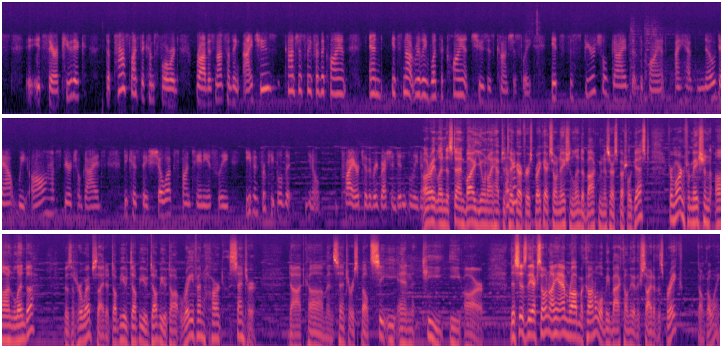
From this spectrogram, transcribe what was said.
it's therapeutic. The past life that comes forward, Rob, is not something I choose consciously for the client, and it's not really what the client chooses consciously. It's the spiritual guides of the client. I have no doubt we all have spiritual guides because they show up spontaneously, even for people that, you know, prior to the regression didn't believe in All right, Linda, stand by. You and I have to okay. take our first break. Exonation, Linda Backman is our special guest. For more information on Linda, visit her website at www.ravenheartcenter.com. And center is spelled C E N T E R. This is the Zone. I am Rob McConnell. We'll be back on the other side of this break. Don't go away.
